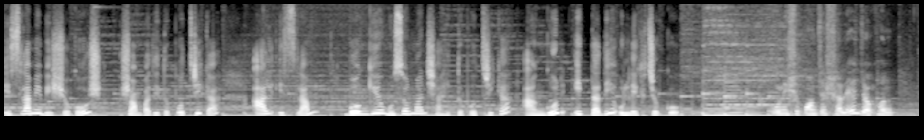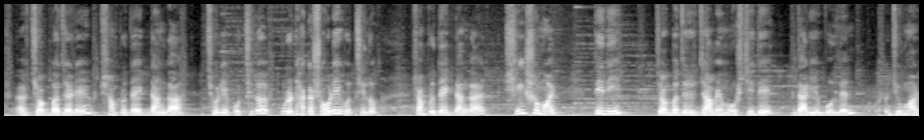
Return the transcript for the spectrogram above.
ইসলামী বিশ্বকোষ, সম্পাদিত পত্রিকা আল ইসলাম বঙ্গীয় মুসলমান সাহিত্য পত্রিকা, আঙ্গুর ইত্যাদি উল্লেখযোগ্য। উনিশশো পঞ্চাশ সালে যখন চকবাজারে সাম্প্রদায়িক দাঙ্গা ছড়িয়ে পড়ছিল, পুরো ঢাকা শহরেই হচ্ছিল, সাম্প্রদায়িক দাঙ্গা, সেই সময় তিনি চকবাজারের জামে মসজিদে দাঁড়িয়ে বললেন, জুম্মার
